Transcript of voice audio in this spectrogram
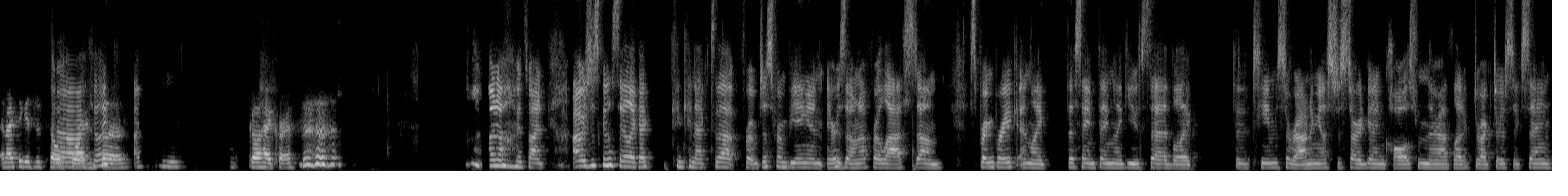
and I think it's just so yeah, important. to... Like Go ahead, Chris. Oh no, it's fine. I was just gonna say like I can connect to that from just from being in Arizona for last um spring break and like the same thing like you said like the team surrounding us just started getting calls from their athletic directors like saying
